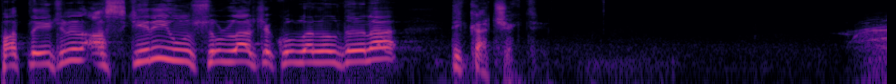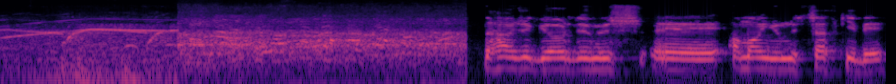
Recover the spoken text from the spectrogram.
patlayıcının askeri unsurlarca kullanıldığına dikkat çekti. Daha önce gördüğümüz e, amonyum nitrat gibi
